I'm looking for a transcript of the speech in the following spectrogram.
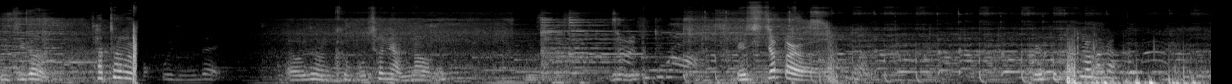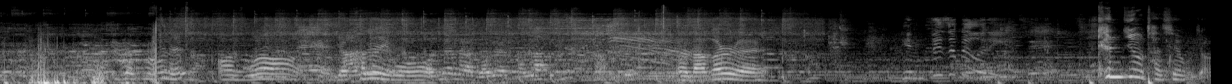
이 지금 사탕을 여기서는 그 모션이 안 나오네. 얘 진짜 빨라요. 이렇게 풀어가자. 진짜 강하네. 아 뭐야? 약하네 이거. 나 나갈래. 켄지로 다시 해보자.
